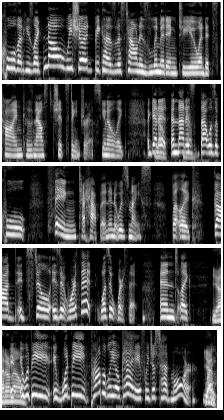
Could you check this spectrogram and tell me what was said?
cool that he's like, no, we should because this town is limiting to you, and it's time because now shit's dangerous. You know, like, I get Yeah, it, and that yeah. is that was a cool thing to happen, and it was nice. But like, God, it's still is it worth it? Was it worth it? And like, yeah, I don't it, know. it would be it would be probably okay if we just had more. Yeah, Right.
